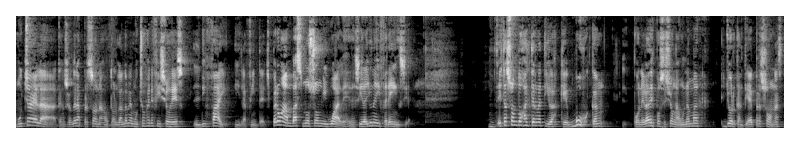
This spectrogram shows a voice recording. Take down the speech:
mucha de la atención de las personas, otorgándole muchos beneficios, es el DeFi y la FinTech. Pero ambas no son iguales, es decir, hay una diferencia. Estas son dos alternativas que buscan poner a disposición a una mayor cantidad de personas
